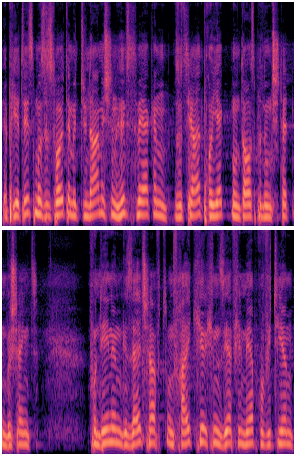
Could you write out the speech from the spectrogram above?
Der Pietismus ist heute mit dynamischen Hilfswerken, Sozialprojekten und Ausbildungsstätten beschenkt, von denen Gesellschaft und Freikirchen sehr viel mehr profitieren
